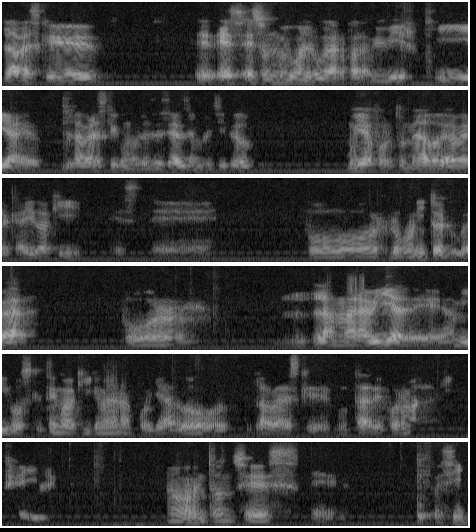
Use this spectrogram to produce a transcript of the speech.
la verdad es que es, es, un muy buen lugar para vivir y eh, la verdad es que como les decía desde un principio, muy afortunado de haber caído aquí, este, por lo bonito del lugar, por la maravilla de amigos que tengo aquí que me han apoyado, la verdad es que puta, de forma increíble, ¿no? Entonces, eh, pues sí,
